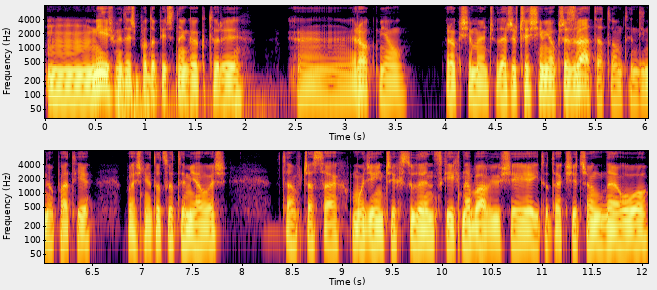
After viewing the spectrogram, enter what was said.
Mm, mieliśmy też podopiecznego, który e, rok miał, rok się męczył. Znaczy wcześniej miał przez lata tą tendinopatię, właśnie to, co ty miałeś. Tam w czasach młodzieńczych, studenckich nabawił się jej, to tak się ciągnęło.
